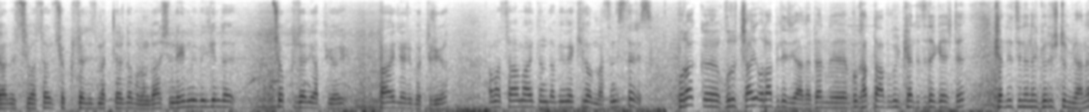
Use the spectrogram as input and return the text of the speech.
Yani Sivas'a çok güzel hizmetlerde bulundu. Ha, Şimdi Hilmi Bilgin de çok güzel yapıyor. Daha ileri götürüyor. Ama Sami Aydın da bir vekil olmasını isteriz. Burak e, Kuruçay olabilir yani. Ben e, bu hatta bugün kendisi de geçti. Kendisiyle görüştüm yani.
